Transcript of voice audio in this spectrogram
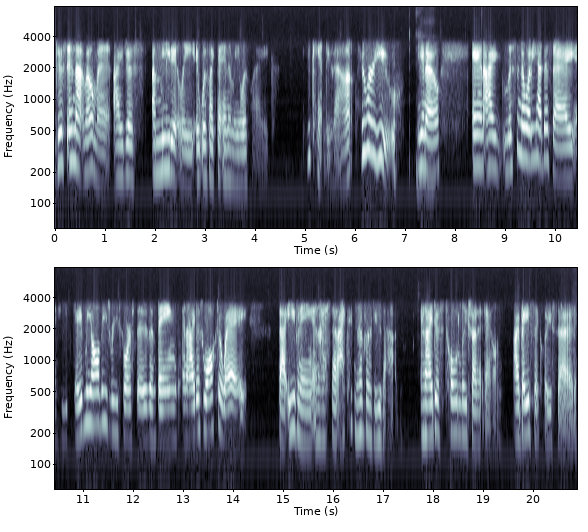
just in that moment, I just immediately, it was like the enemy was like, You can't do that. Who are you? Yeah. You know? And I listened to what he had to say, and he gave me all these resources and things. And I just walked away that evening and I said, I could never do that. And I just totally shut it down. I basically said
